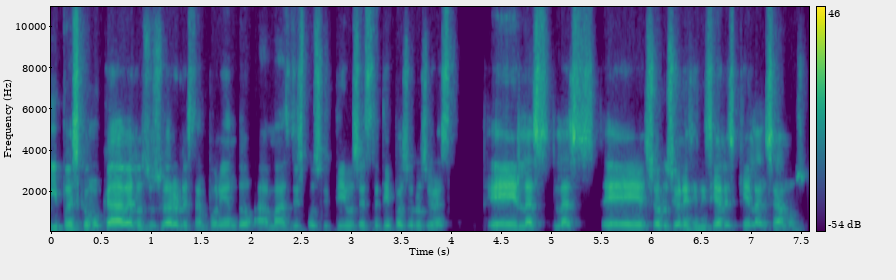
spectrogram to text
Y pues como cada vez los usuarios le están poniendo a más dispositivos este tipo de soluciones, eh, las, las eh, soluciones iniciales que lanzamos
